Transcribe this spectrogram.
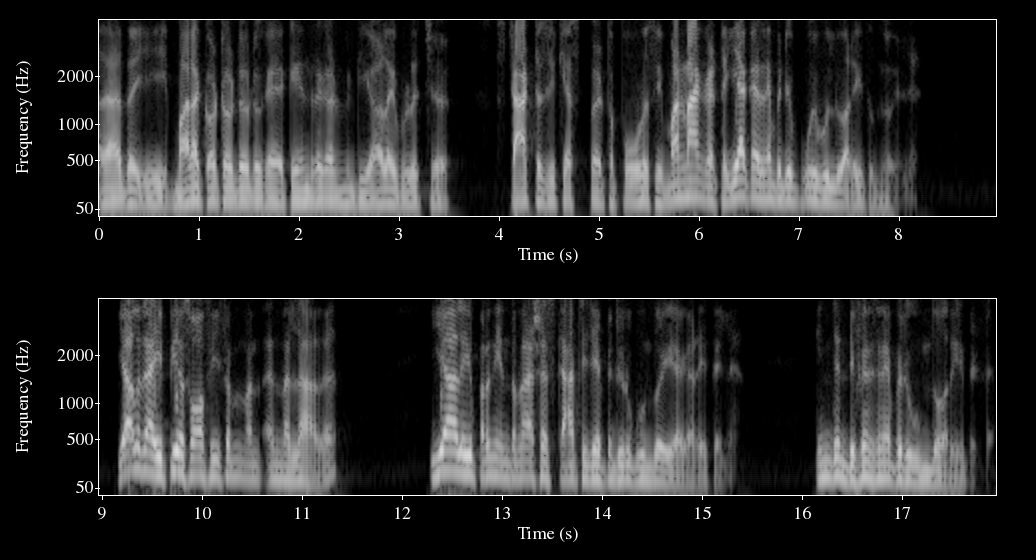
അതായത് ഈ മലക്കോട്ടോട്ടൊക്കെ കേന്ദ്ര ഗവൺമെന്റ് ഇയാളെ വിളിച്ച് സ്ട്രാറ്റജിക് എക്സ്പേർട്ട് പോളിസി മണ്ണാങ്കട്ട ഇയാൾക്ക് അതിനെപ്പറ്റി പോയി പോലും അറിയത്തൊന്നുമില്ല. ഇയാളൊരു ഐ പി എസ് ഓഫീസർ എന്നല്ലാതെ ഇയാൾ ഈ പറഞ്ഞ ഇന്റർനാഷണൽ സ്ട്രാറ്റജിയെ പറ്റി ഒരു കുന്തോ ഇയാൾക്ക് അറിയത്തില്ല. ഇന്ത്യൻ ഡിഫൻസിനെ പറ്റി കുന്തോ അറിയത്തില്ല.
